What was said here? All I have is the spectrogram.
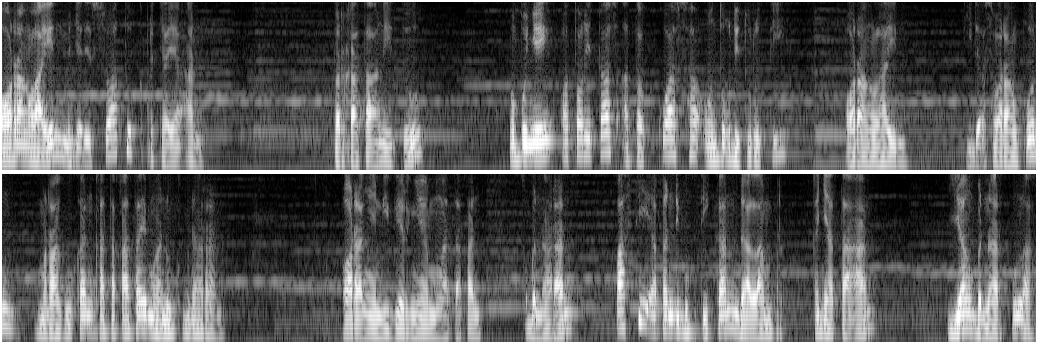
orang lain menjadi suatu kepercayaan. Perkataan itu mempunyai otoritas atau kuasa untuk dituruti orang lain. Tidak seorang pun meragukan kata-kata yang mengandung kebenaran. Orang yang bibirnya mengatakan kebenaran pasti akan dibuktikan dalam kenyataan yang benar pula.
